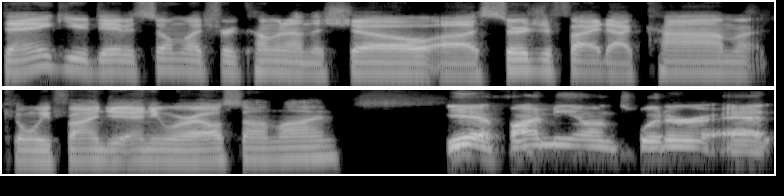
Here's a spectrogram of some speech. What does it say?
thank you, David, so much for coming on the show. Uh, Surgifi.com. Can we find you anywhere else online? Yeah, find me on Twitter at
